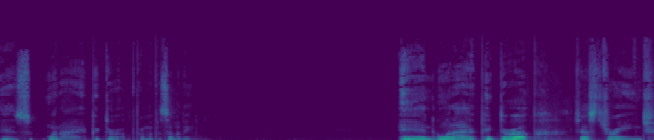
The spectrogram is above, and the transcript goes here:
is when I picked her up from the facility. And when I picked her up, just strange.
